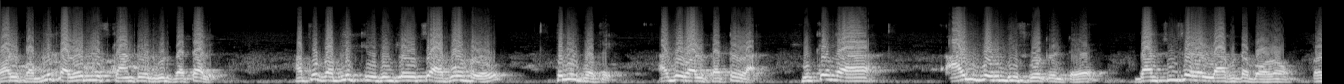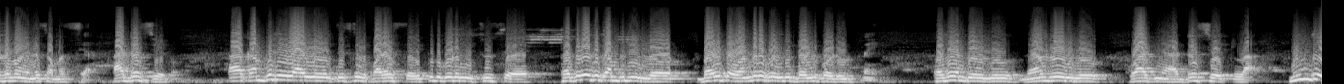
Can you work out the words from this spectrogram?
వాళ్ళు పబ్లిక్ అవేర్నెస్ క్యాంపెయిన్ కూడా పెట్టాలి. అప్పుడు పబ్లిక్ దీంట్లో వచ్చే అపోహలు తెలిగిపోతాయి. అది వాళ్ళు పెట్టాల. ముఖ్యంగా ఆగిపోయింది తీసుకోవటం అంటే దాన్ని చూసేవాళ్ళు లేకుండా పోవడం ప్రథమమైన సమస్య. అడ్రస్ చేయడం. ఆ కంపెనీ వాళ్ళు తీసుకెళ్ళి పడేస్తే ఇప్పుడు కూడా మీరు చూస్తే పెద్ద పెద్ద కంపెనీల్లో బయట వందల కొద్ది బళ్ళు పడి ఉంటున్నాయి. పదిహేను రోజులు నెల రోజులు వాటిని అడ్రస్ చేయట్లా. ముందు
